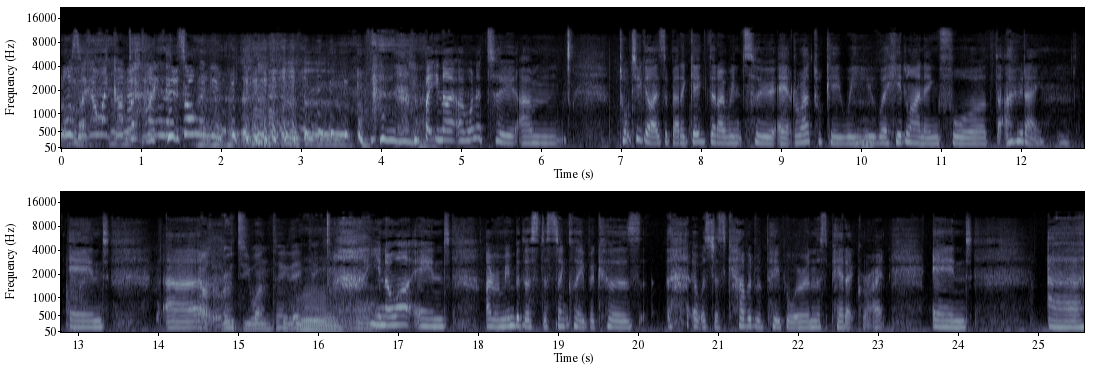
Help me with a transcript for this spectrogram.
was like, oh my god, they're playing that song again. but you know, I wanted to um, talk to you guys about a gig that I went to at Ruatoki where you mm. were headlining for the Ahure. Mm. And That uh, was a rootsy one too. That gig. Mm. you know what? And I remember this distinctly because it was just covered with people. We were in this paddock, right? And uh,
